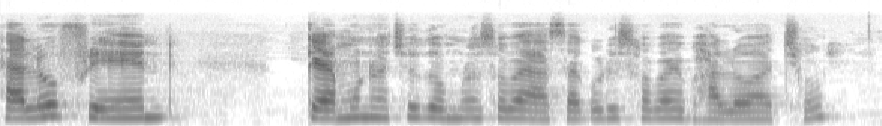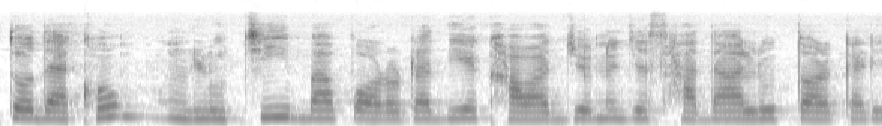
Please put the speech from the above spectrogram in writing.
হ্যালো ফ্রেন্ড কেমন আছো তোমরা সবাই? আশা করি সবাই ভালো আছো। তো দেখো, লুচি বা পরোটা দিয়ে খাওয়ার জন্য যে সাদা আলুর তরকারি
